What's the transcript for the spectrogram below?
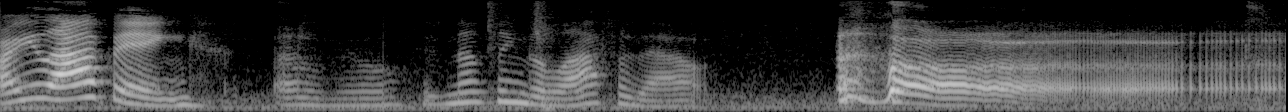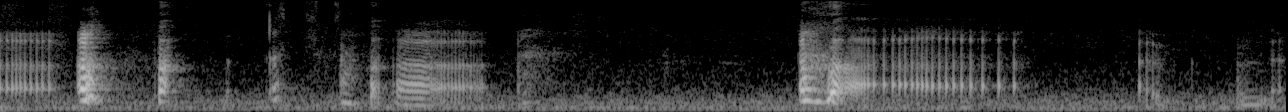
Why are you laughing? I don't know. There's nothing to laugh about. I'm done.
